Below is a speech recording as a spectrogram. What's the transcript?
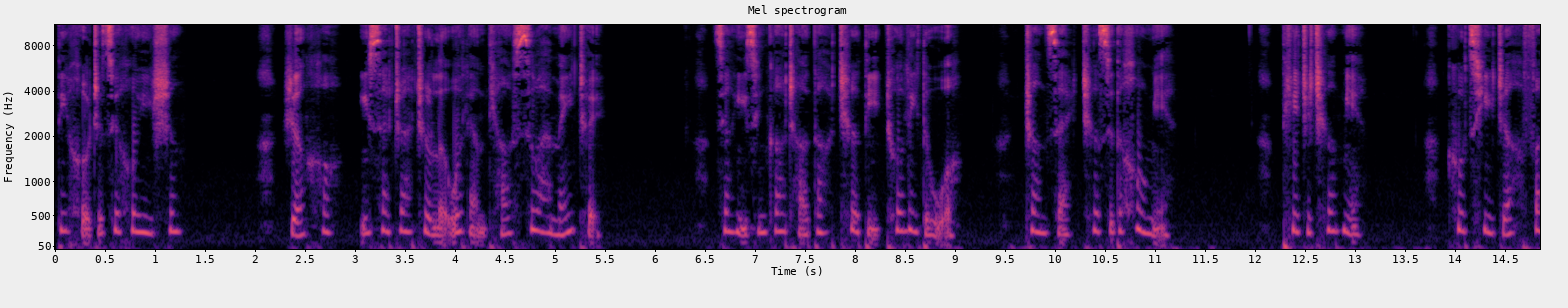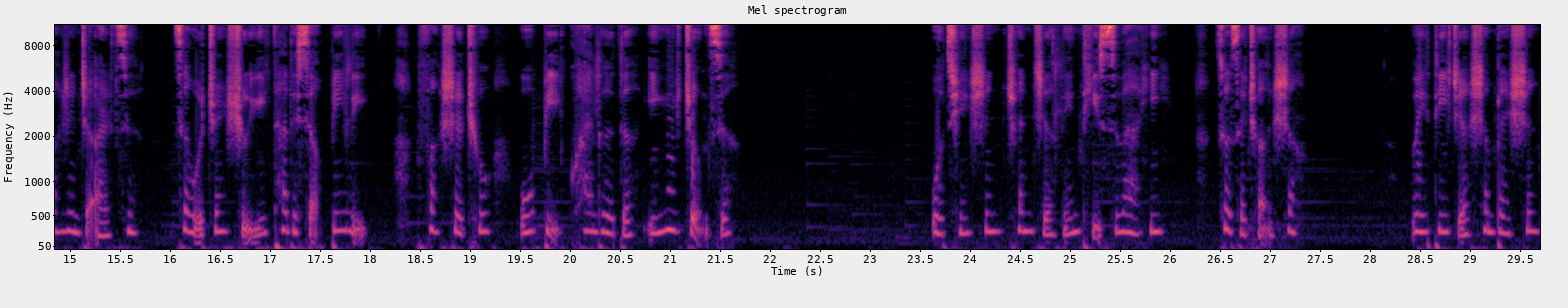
低吼着最后一声，然后一下抓住了我两条丝袜美腿。将已经高潮到彻底脱力的我，撞在车子的后面，贴着车面，哭泣着放任着儿子在我专属于他的小逼里放射出无比快乐的淫欲种子。我全身穿着连体丝袜衣，坐在床上，微低着上半身。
